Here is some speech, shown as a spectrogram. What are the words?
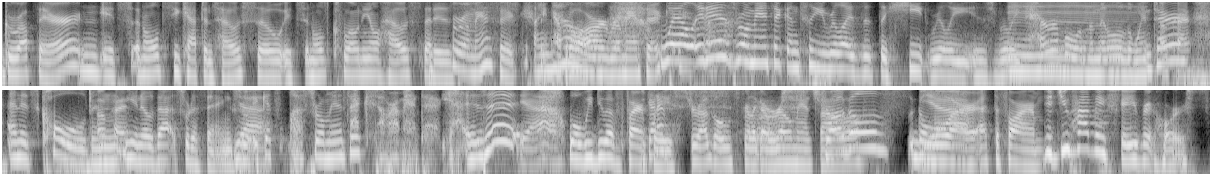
grew up there. Mm. It's an old sea captain's house, so it's an old colonial house that is so romantic. I know. Capital R, romantic. Well, it is romantic until you realize that the heat really is really terrible in the middle of the winter, Mm, okay. and it's cold, and Okay. you know that sort of thing. So Yeah. it gets less romantic. still romantic. yeah, is it? Yeah. Well, we do have a Gotta have fireplace. struggles for like a romance novel. Struggles galore Yeah. at the farm. Did you have a favorite horse?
